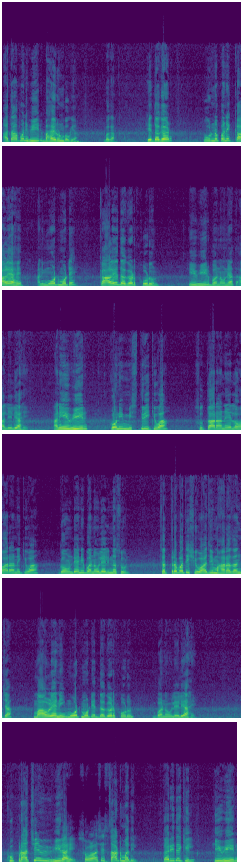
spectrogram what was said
आता आपण विहीर बाहेरून बघूया. बघा हे दगड पूर्णपणे काळे आहेत. आणि मोठमोठे काळे दगड फोडून ही विहीर बनवण्यात आलेली आहे. आणि ही विहीर कोणी मिस्त्री किंवा सुताराने लोहाराने किंवा गौंड्याने बनवलेली नसून छत्रपती शिवाजी महाराजांच्या मावळ्यांनी मोठमोठे दगड फोडून बनवलेली आहे. खूप प्राचीन विहीर आहे सोळाशे साठमधील तरी देखील ही विहीर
